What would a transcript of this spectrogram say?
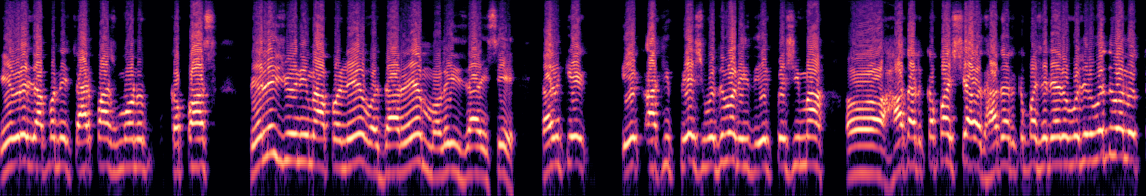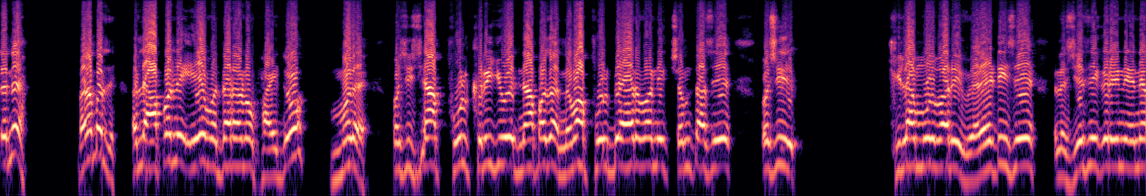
એવરેજ આપણને ચાર પાંચ મણ કપાસ પહેલી જ આપણને વધારે મળી જાય છે. કારણ કે એક આખી પેશ વધવાની એક પેશીમાં હાથ આઠ કપાસ આવે હાથ આઠ કપાસ એનું વજન વધવાનું જ ને. બરાબર એટલે આપણને એ વધારાનો ફાયદો મળે. પછી જ્યાં ફૂલ ખરી ગયું હોય ના પાછા નવા ફૂલ બેહારવાની ક્ષમતા છે, પછી ખીલા મૂળ વાળી વેરાયટી છે. એટલે જેથી કરીને એને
